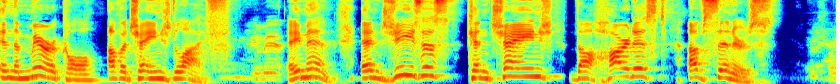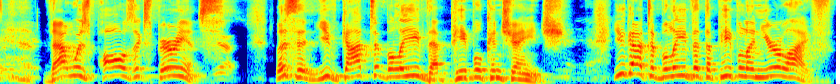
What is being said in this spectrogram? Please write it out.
in the miracle of a changed life. Amen. Amen. And Jesus can change the hardest of sinners. That was Paul's experience. Listen, you've got to believe that people can change. You got to believe that the people in your life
